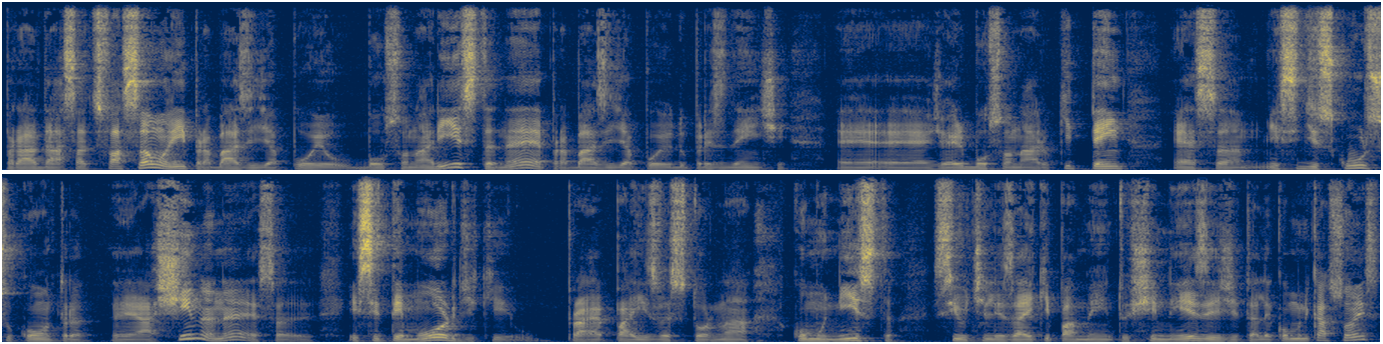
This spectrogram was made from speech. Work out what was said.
para dar satisfação aí para a base de apoio bolsonarista, né, para a base de apoio do presidente é, é, Jair Bolsonaro, que tem essa, esse discurso contra é, a China, né, essa, esse temor de que o país vai se tornar comunista se utilizar equipamentos chineses de telecomunicações.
